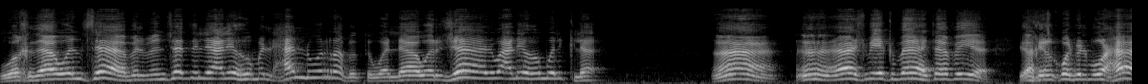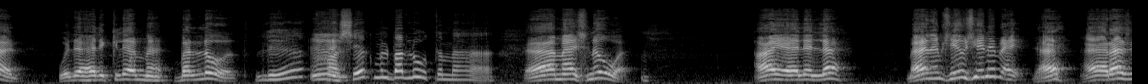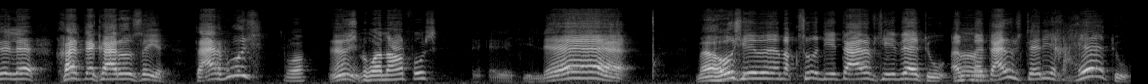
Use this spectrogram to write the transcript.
وخذا ونساه بالمنجد اللي عليهم الحل والربط ولا ورجال وعليهم الكلام آه آه، آش بيك باهته فيا؟ يا أخي نقول في المحال ولا هالكلام بلوط. لا إيه. حاشاك من البلوط ما اما شنو هيا لله. ما نمشيوش لبعيد ها؟ ها راجل خالتك عروسيه تعرفوش. شنو نعرفوش لا ما هوش مقصودي تعرفش ذاته أما آه. تعرفش تاريخ حياته.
